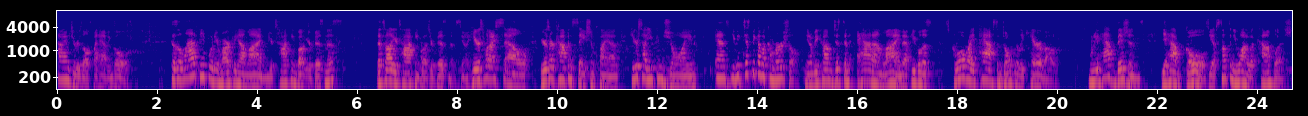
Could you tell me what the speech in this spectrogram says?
times your results by having goals. Because a lot of people when you're marketing online, when you're talking about your business, that's all you're talking about is your business. You know, here's what I sell, here's our compensation plan, here's how you can join, and you just become a commercial. You know, become just an ad online that people just scroll right past and don't really care about. When you have visions, you have goals, you have something you want to accomplish.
